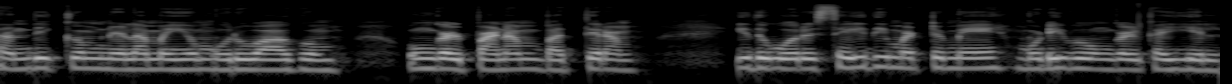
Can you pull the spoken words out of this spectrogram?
சந்திக்கும் நிலைமையும் உருவாகும். உங்கள் பணம் பத்திரம். இது ஒரு செய்தி மட்டுமே. முடிவு உங்கள் கையில்.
